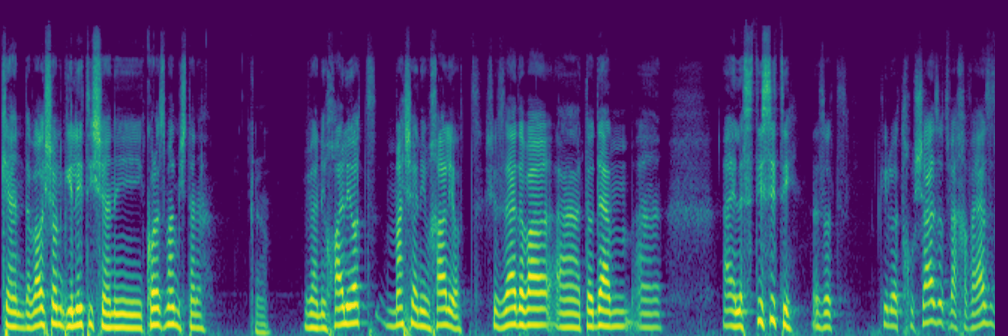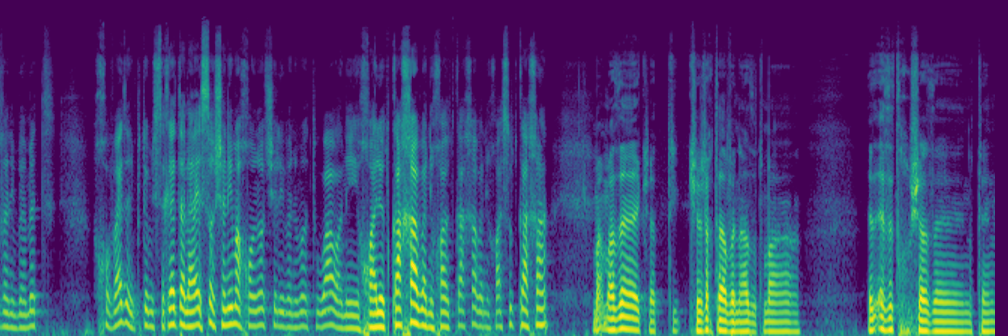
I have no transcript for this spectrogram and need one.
כן, דבר ראשון, גיליתי שאני כל הזמן משתנה. כן. ואני יכולה להיות מה שאני אבחר להיות, שזה הדבר, אתה יודע, האלסטיסיטי הזאת. כאילו, התחושה הזאת והחוויה הזאת, ואני באמת חווה את זה, אני פתאום מסתכלת על העשר שנים האחרונות שלי, ואני אומרת, וואו, אני יכולה להיות ככה, ואני יכולה להיות ככה, ואני יכולה לעשות ככה. מה, מה זה, כשאת, כשיש לך את ההבנה הזאת, מה, איזה, איזה תחושה זה נותן?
